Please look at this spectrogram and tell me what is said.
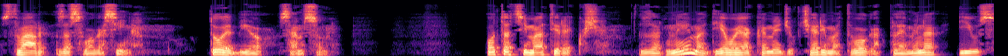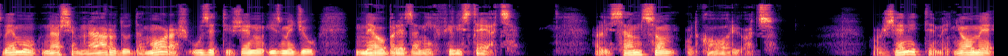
stvar za svoga sina. To je bio Samson. Otac i mati rekoše, zar nema djevojaka među kćerima tvoga plemena i u svemu našem narodu da moraš uzeti ženu između neobrezanih filistejaca? Ali Samson odgovori ocu oženite me njome,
